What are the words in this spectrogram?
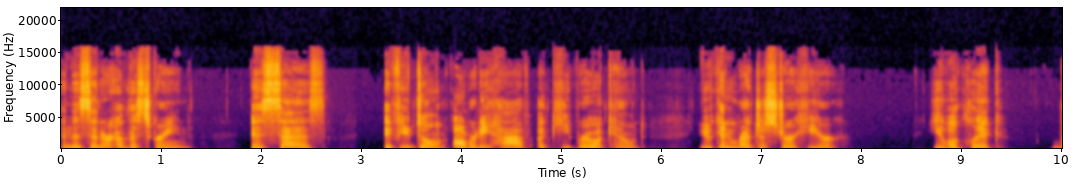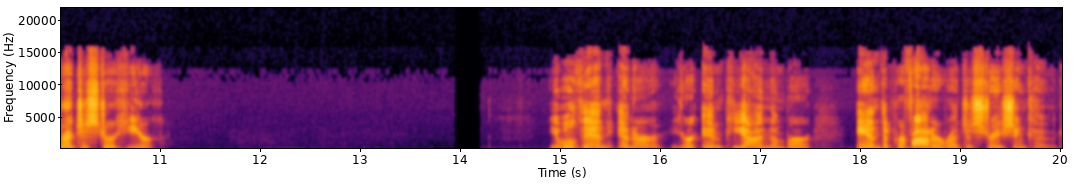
In the center of the screen, it says if you don't already have a Kepro account, you can register here. You will click Register here. You will then enter your MPI number and the provider registration code.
